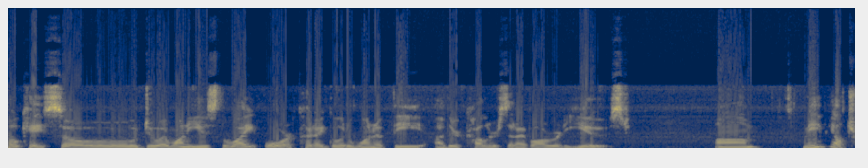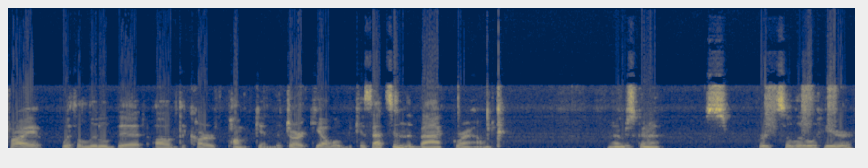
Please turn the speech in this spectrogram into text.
Okay, so do I want to use the white or could I go to one of the other colors that I've already used? Um, maybe I'll try it with a little bit of the carved pumpkin, the dark yellow, because that's in the background. And I'm just going to spritz a little here.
